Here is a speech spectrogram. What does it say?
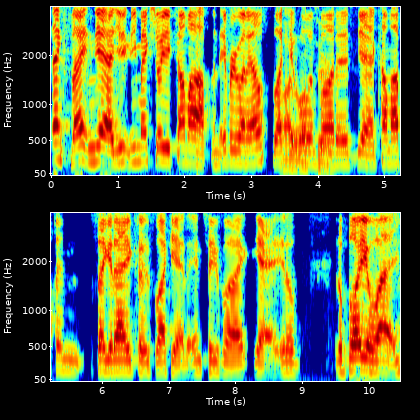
Thanks, mate. And yeah, you, you make sure you come up, and everyone else, like I you're all love to. invited. Yeah, come up and say good day, because like yeah, the NT's like yeah, it'll it'll blow you away.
